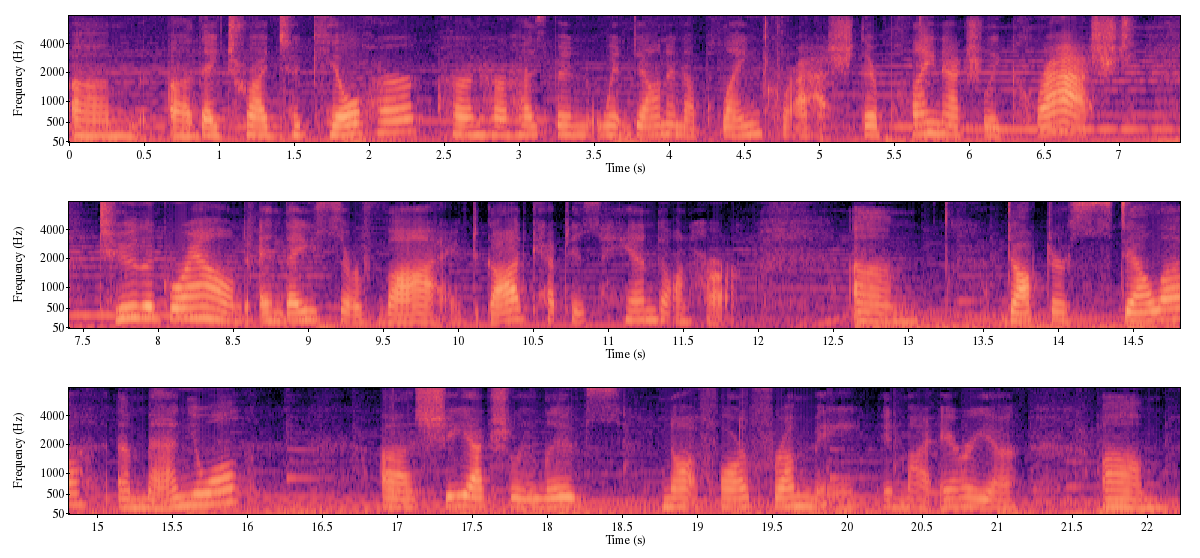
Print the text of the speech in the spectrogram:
Um, uh, they tried to kill her. Her and her husband went down in a plane crash. Their plane actually crashed to the ground and they survived. God kept his hand on her. Um, Dr. Stella Immanuel, uh, she actually lives not far from me in my area. Um,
